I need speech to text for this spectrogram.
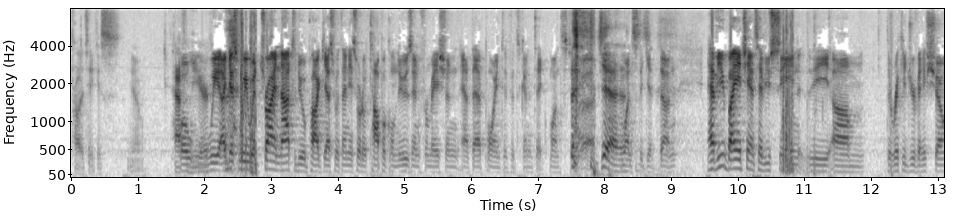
probably take us, you know, half Well, a year. we I guess we would try not to do a podcast with any sort of topical news information at that point if it's going to take months to uh, Yeah, months to get done. Have you, by any chance, have you seen the um, the Ricky Gervais show?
